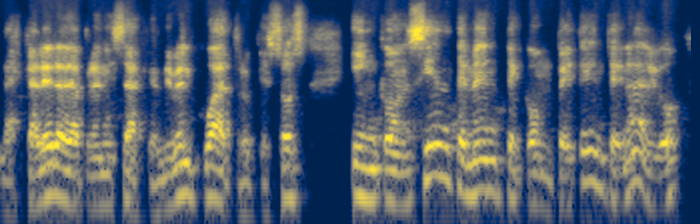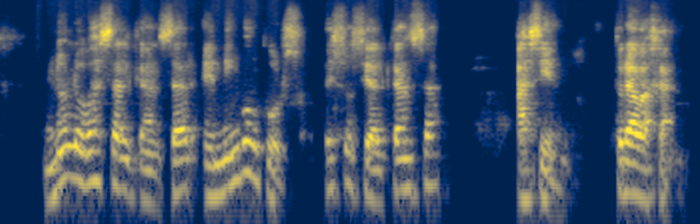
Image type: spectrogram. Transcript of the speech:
la, escalera de aprendizaje, el nivel 4, que sos inconscientemente competente en algo, no lo vas a alcanzar en ningún curso. Eso se alcanza haciendo, trabajando.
